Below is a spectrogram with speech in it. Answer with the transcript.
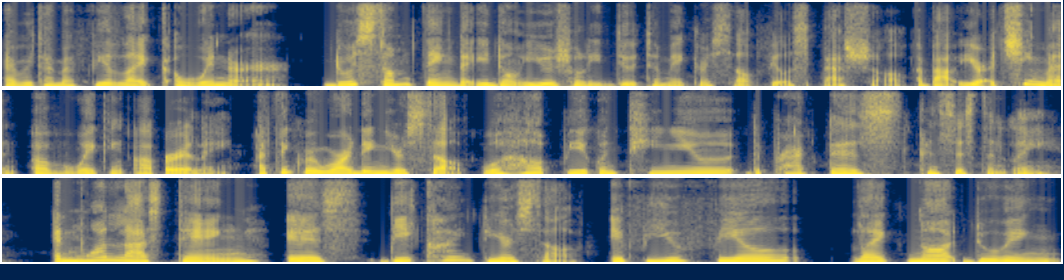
every time I feel like a winner, do something that you don't usually do to make yourself feel special about your achievement of waking up early. I think rewarding yourself will help you continue the practice consistently. And one last thing is be kind to yourself. If you feel like not doing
